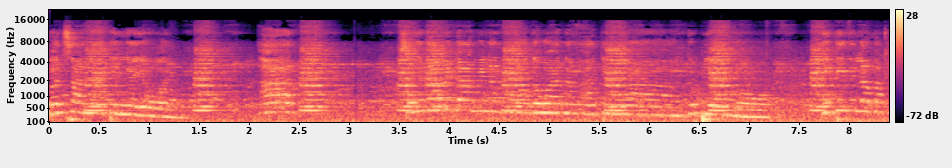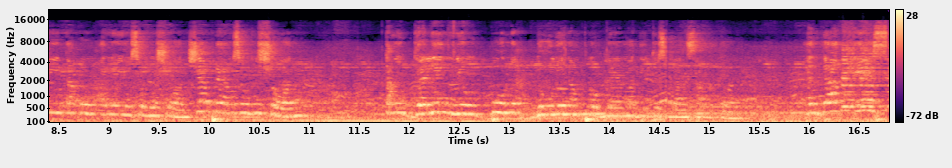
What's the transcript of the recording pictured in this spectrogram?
Bansa natin ngayon. At sa dinami-dami ng ginagawa ng ating ah, gobyerno, hindi nila makita kung ano yung solusyon. Siyempre, ang solusyon, tanggalin yung punot dulo ng problema dito sa bansang to. And that is,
